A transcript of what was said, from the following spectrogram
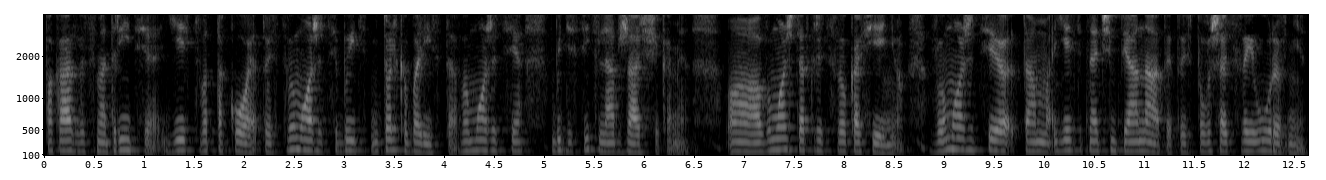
показывать, смотрите, есть вот такое. То есть вы можете быть не только бариста, вы можете быть действительно обжарщиками, а, вы можете открыть свою кофейню, вы можете там ездить на чемпионаты, то есть повышать свои уровни,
